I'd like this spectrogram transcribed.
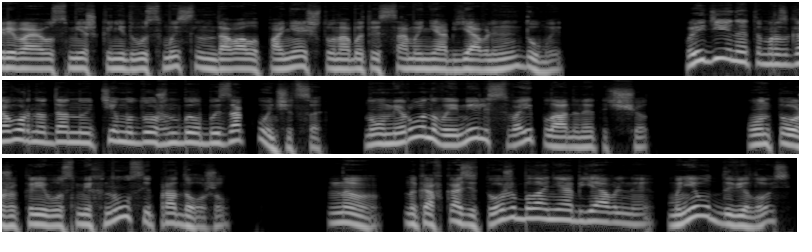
Кривая усмешка недвусмысленно давала понять, что он об этой самой необъявленной думает. По идее, на этом разговор на данную тему должен был бы закончиться, но у Миронова имелись свои планы на этот счет. Он тоже криво усмехнулся и продолжил. «Ну, на Кавказе тоже была необъявленная. Мне вот довелось.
